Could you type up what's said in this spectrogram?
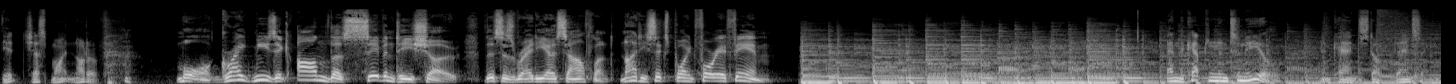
it just might not have. More great music on The 70s Show. This is Radio Southland, 96.4 FM. And the captain and Tennille and Can't Stop Dancing.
